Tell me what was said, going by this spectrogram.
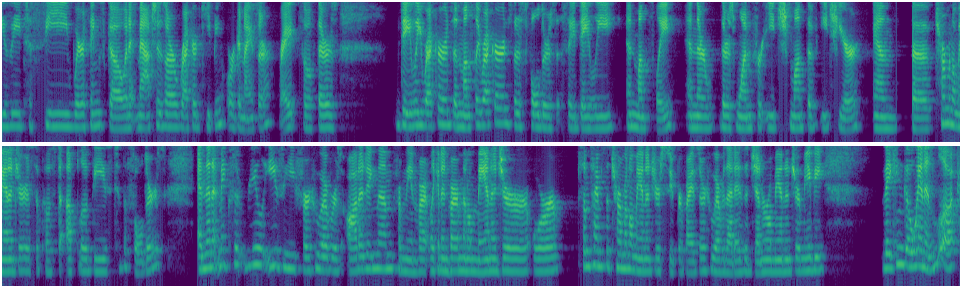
easy to see where things go and it matches our record keeping organizer, right? So if there's daily records and monthly records, there's folders that say daily and monthly, and there there's one for each month of each year. And the terminal manager is supposed to upload these to the folders. And then it makes it real easy for whoever's auditing them from the environment, like an environmental manager or sometimes the terminal manager supervisor, whoever that is, a general manager, maybe they can go in and look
